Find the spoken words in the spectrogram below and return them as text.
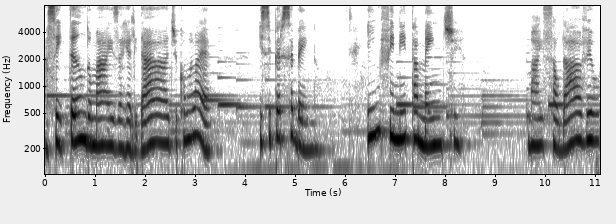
aceitando mais a realidade como ela é e se percebendo infinitamente mais saudável,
